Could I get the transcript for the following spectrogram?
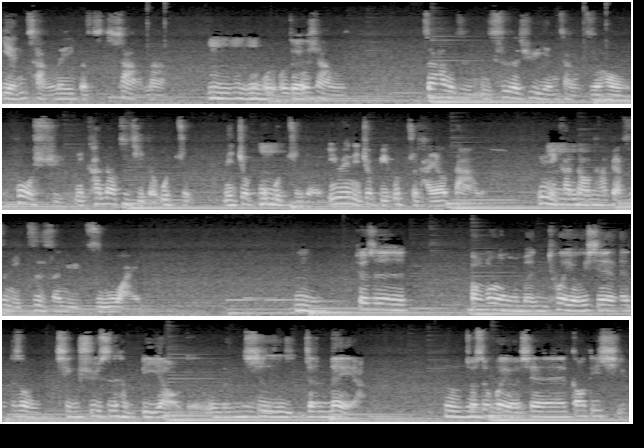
延长那一个刹那，嗯嗯嗯，我我我想这样子，你试着去延长之后，或许你看到自己的物主，你就不物主了，因为你就比物主还要大了，因为你看到它，表示你置身于之外。嗯，就是包容我们会有一些这种情绪是很必要的，我们是人类啊，嗯，就是会有一些高低起伏。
